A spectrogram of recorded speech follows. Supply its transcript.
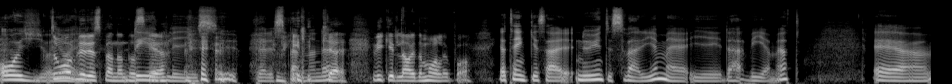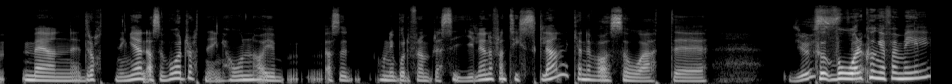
Oj, oj, Då blir det spännande det att se. Det blir ju superspännande. vilka, vilket lag de håller på. Jag tänker så här, nu är ju inte Sverige med i det här VMet. Eh, men drottningen, alltså vår drottning, hon har ju, alltså hon är både från Brasilien och från Tyskland. Kan det vara så att eh, vår det. kungafamilj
